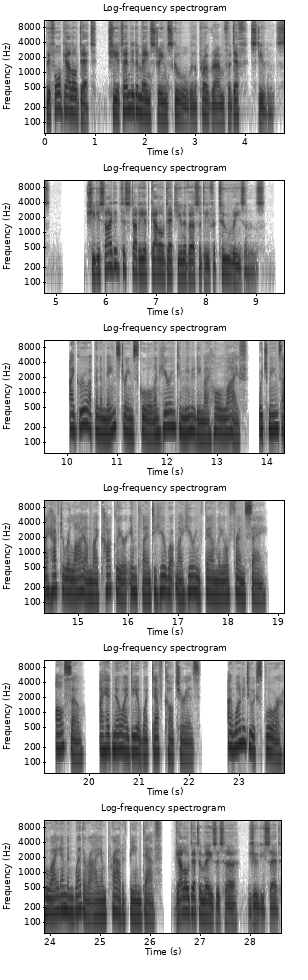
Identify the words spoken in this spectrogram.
Before Gallaudet, she attended a mainstream school with a program for deaf students. She decided to study at Gallaudet University for two reasons. I grew up in a mainstream school and hearing community my whole life, which means I have to rely on my cochlear implant to hear what my hearing family or friends say. Also, I had no idea what deaf culture is. I wanted to explore who I am and whether I am proud of being deaf. Gallaudet amazes her, Judy said,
